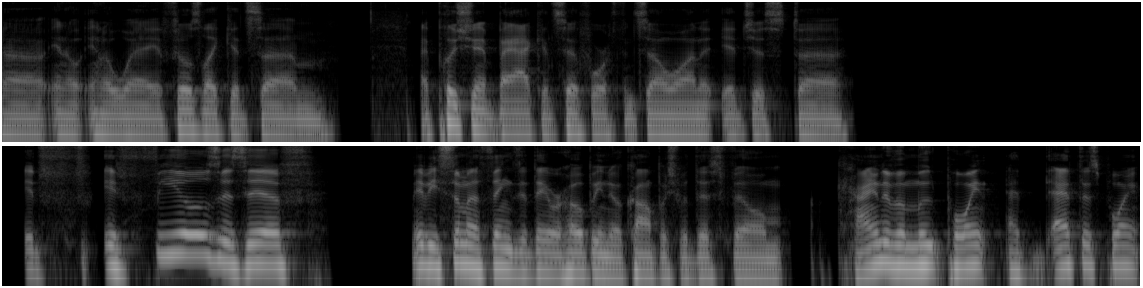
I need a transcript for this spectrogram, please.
Uh, in a in a way, it feels like it's um, by pushing it back and so forth and so on. It, it just uh, it it feels as if maybe some of the things that they were hoping to accomplish with this film kind of a moot point at, at this point.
